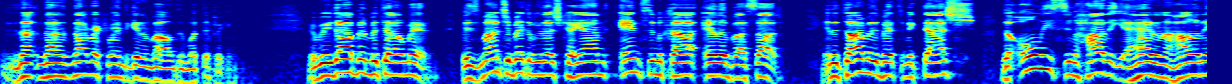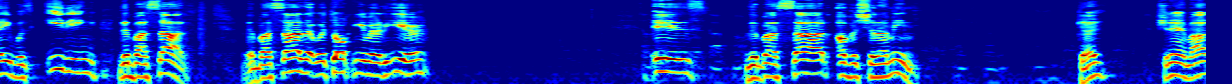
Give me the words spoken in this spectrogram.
not not not recommend to get involved in what they're picking. Rabbi Yehuda ben Betel Omer, Bizman shebet HaMikdash kayam en simcha ele basar. In the time of the Bet HaMikdash, the only simcha that you had on a holiday was eating the basar. The basar that we're talking about here is the basar of a shalamim. Okay? שנאמר,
